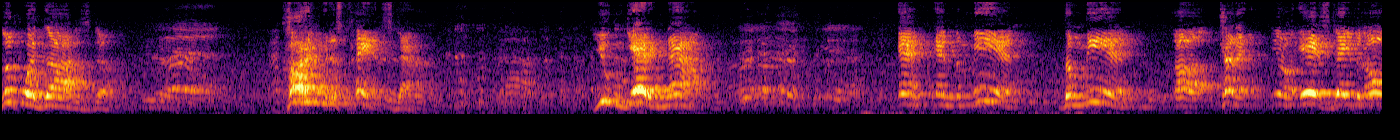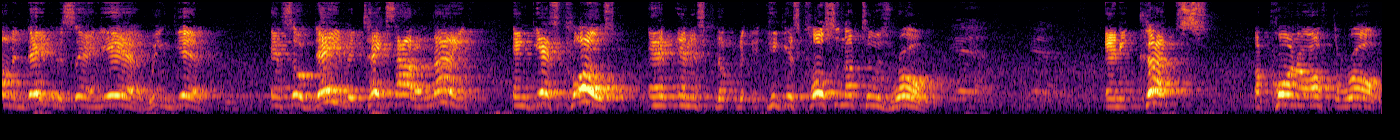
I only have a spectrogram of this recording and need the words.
Look what God has done. Caught him with his pants down. You can get him now. And, and the men the men uh, kind of, you know, edge David on, and David is saying, yeah, we can get it. And so David takes out a knife and gets close, and, and the, he gets close enough to his robe. Yeah, yeah. And he cuts a corner off the robe.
